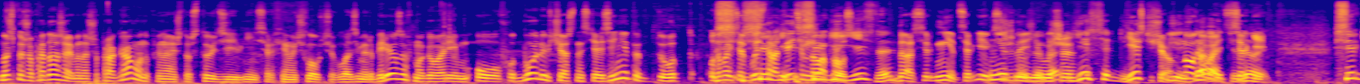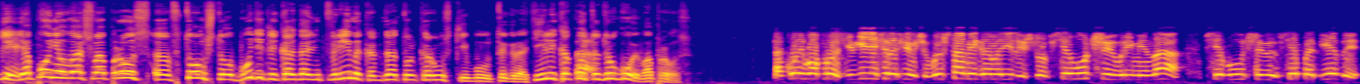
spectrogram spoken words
Ну что же, продолжаем нашу программу. Напоминаю, что в студии Евгений Серафимович Ловчев, Владимир Березов. Мы говорим о футболе, в частности, о «Зените». Вот давайте быстро Сергей, ответим Сергей на вопрос. есть, да? Да, Сер... нет, Сергей, к нет сожалению, уже, да? Есть Сергей? Есть еще? Есть. Ну, давайте, давайте Сергей. Давайте. Сергей, я понял ваш вопрос э, в том, что будет ли когда-нибудь время, когда только русские будут играть, или какой-то да. другой вопрос? Такой вопрос, Евгений Серафимович, вы же сами говорили, что все лучшие времена, все лучшие, все победы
